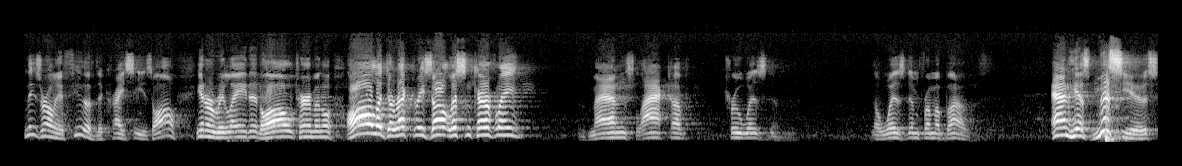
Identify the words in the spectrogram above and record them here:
And these are only a few of the crises, all interrelated, all terminal, all a direct result, listen carefully, of man's lack of true wisdom the wisdom from above, and his misuse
